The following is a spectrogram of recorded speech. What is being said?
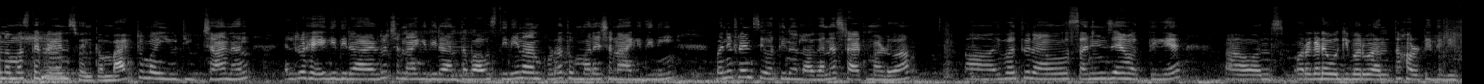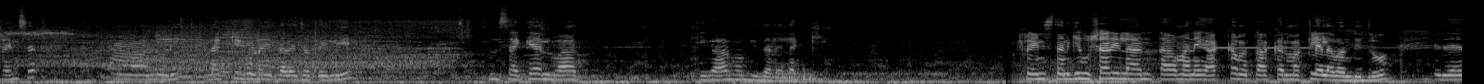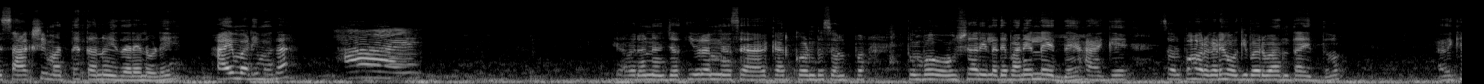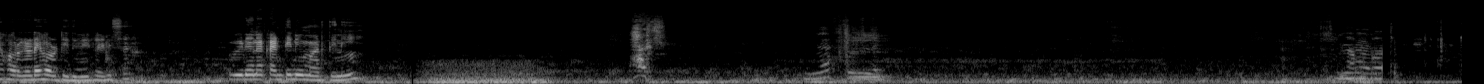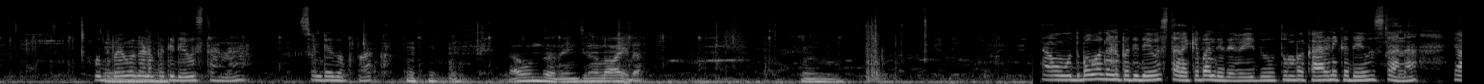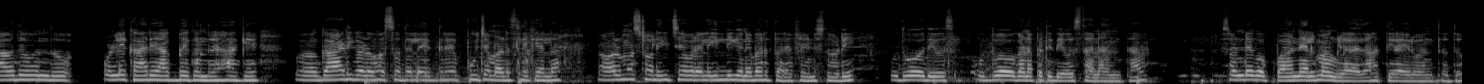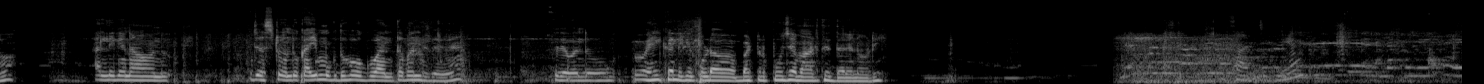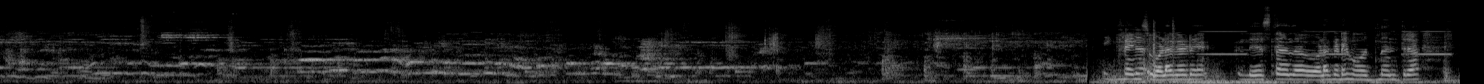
Hello, ನಮಸ್ತೆ friends welcome back to my YouTube channel ಎಲ್ಲರೂ ಹೇಗಿದ್ದೀರಾ? ಎಲ್ಲರೂ ಚೆನ್ನಾಗಿದ್ದೀರಾ ಅಂತ ಭಾವಿಸ್ತೀನಿ. ನಾನು ಕೂಡ ತುಂಬಾ ಚೆನ್ನಾಗಿದ್ದೀನಿ. ಬನ್ನಿ ಫ್ರೆಂಡ್ಸ್ ಇವತ್ತಿನ ಲಾಗನ್ನು ಸ್ಟಾರ್ಟ್ ಮಾಡುವ. ಇವತ್ತು ನಾವು ಸಂಜೆ ಹೊತ್ತಿಗೆ ಒಂದು ಹೊರಗಡೆ ಹೋಗಿ ಬರುವ ಅಂತ ಹೊರಟಿದ್ದೀವಿ ಫ್ರೆಂಡ್ಸ್ ನೋಡಿ, ಲಕ್ಕಿ ಕೂಡ ಇದ್ದಾಳೆ ಜೊತೆಯಲ್ಲಿ ಫುಲ್ ಸೆಕೆ ಅಲ್ವಾ? ಈಗ ಹೋಗಿದ್ದಾಳೆ ಲಕ್ಕಿ. ಫ್ರೆಂಡ್ಸ್ ನನಗೆ ಹುಷಾರಿಲ್ಲ ಅಂತ ಮನೆಗೆ ಅಕ್ಕ ಮತ್ತು ಅಕ್ಕನ ಮಕ್ಕಳೆಲ್ಲ ಬಂದಿದ್ದರು ಇದೆ. ಸಾಕ್ಷಿ ಮತ್ತೆ ತನು ಇದ್ದಾರೆ ನೋಡಿ. ಹಾಯ್ ಮಾಡಿ ಮಗ. ಅವರನ್ನು ಜೊ ಇವರನ್ನು ಸಹ ಕರ್ಕೊಂಡು ಸ್ವಲ್ಪ ತುಂಬ ಹುಷಾರಿಲ್ಲದೆ ಮನೆಯಲ್ಲೇ ಇದ್ದೆ. ಹಾಗೆ ಸ್ವಲ್ಪ ಹೊರಗಡೆ ಹೋಗಿ ಬರುವ ಅಂತ ಇತ್ತು. ಅದಕ್ಕೆ ಹೊರಗಡೆ ಹೊರಟಿದ್ವಿ ಫ್ರೆಂಡ್ಸ್ ವಿಡಿಯೋನ ಕಂಟಿನ್ಯೂ ಮಾಡ್ತೀನಿ. ಉದ್ಭವ ಗಣಪತಿ ದೇವಸ್ಥಾನ ಸೊಂಡೆಗೊಪ್ಪ ಒಂದು ಆಯಿಲ ನಾವು ಉದ್ಭವ ಗಣಪತಿ ದೇವಸ್ಥಾನಕ್ಕೆ ಬಂದಿದ್ದೇವೆ. ಇದು ತುಂಬ ಕಾರಣಿಕ ದೇವಸ್ಥಾನ. ಯಾವುದೇ ಒಂದು ಒಳ್ಳೆ ಕಾರ್ಯ ಆಗಬೇಕಂದ್ರೆ ಹಾಗೆ ಗಾಡಿಗಳು ಹೊಸದೆಲ್ಲ ಇದ್ದರೆ ಪೂಜೆ ಮಾಡಿಸ್ಲಿಕ್ಕೆಲ್ಲ ಆಲ್ಮೋಸ್ಟ್ ಆಲ್ ಈಚೆಯವರೆಲ್ಲ ಇಲ್ಲಿಗೆ ಬರ್ತಾರೆ ಫ್ರೆಂಡ್ಸ್ ನೋಡಿ. ಉದ್ಭವ ದೇವಸ್ ಉದ್ಭವ ಗಣಪತಿ ದೇವಸ್ಥಾನ ಅಂತ. ಸೊಂಡೆಗೊಪ್ಪ ನೆಲಮಂಗ್ಲ ಹತ್ತಿರ ಇರುವಂಥದ್ದು. ಅಲ್ಲಿಗೆ ನಾವೊಂದು ಜಸ್ಟ್ ಒಂದು ಕೈ ಮುಗಿದು ಹೋಗುವ ಅಂತ ಬಂದಿದ್ದೇವೆ. ಇದೆ ಒಂದು ವೆಹಿಕಲಿಗೆ ಕೂಡ ಭಟ್ರು ಪೂಜೆ ಮಾಡ್ತಿದ್ದಾರೆ ನೋಡಿ. ಫ್ರೆಂಡ್ಸ್ ಒಳಗಡೆ ದೇವಸ್ಥಾನದ ಒಳಗಡೆ ಹೋದ ನಂತರ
